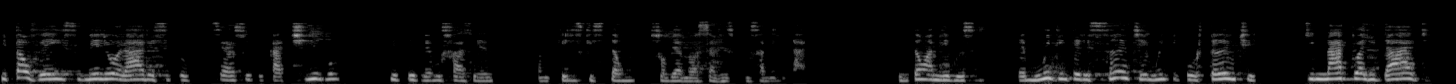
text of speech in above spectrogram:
e talvez melhorar esse processo educativo que devemos fazer com aqueles que estão sob a nossa responsabilidade. Então, amigos, é muito interessante, é muito importante que na atualidade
